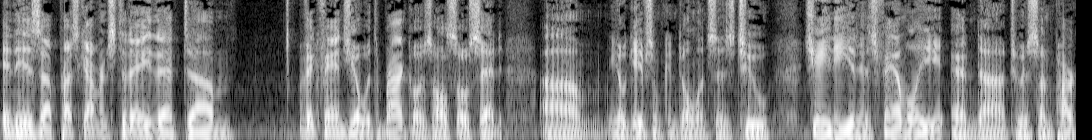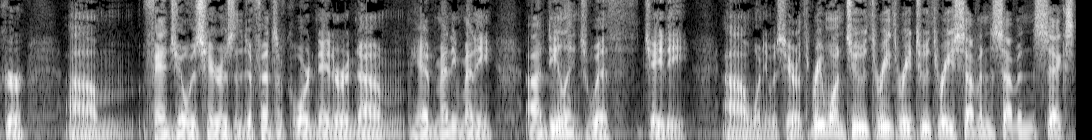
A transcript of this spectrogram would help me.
in his uh, press conference today that um, Vic Fangio with the Broncos also said, um, you know, gave some condolences to JD and his family and uh, to his son Parker. Um, Fangio was here as the defensive coordinator, and um, he had many, many uh, dealings with JD uh, when he was here. 312 332 3776.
